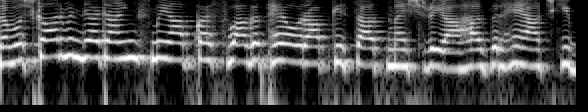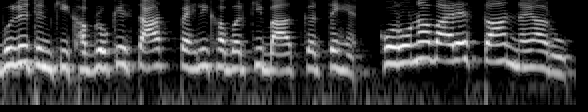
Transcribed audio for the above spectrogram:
नमस्कार विंध्या टाइम्स में आपका स्वागत है और आपके साथ मैं श्रेया हाजिर हैं। आज की बुलेटिन की खबरों के साथ पहली खबर की बात करते हैं। कोरोना वायरस का नया रूप,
